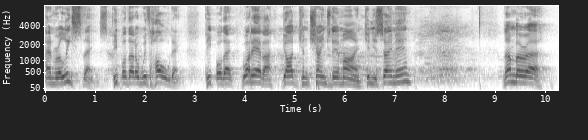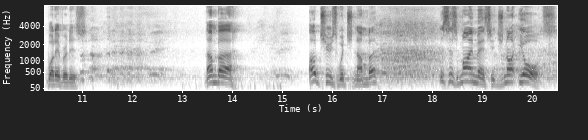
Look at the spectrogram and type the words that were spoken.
and release things. People that are withholding, people that, whatever, God can change their mind. Can you say amen? Number, uh, whatever it is. Number, I'll choose which number. This is my message, not yours.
